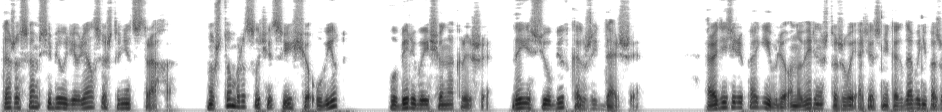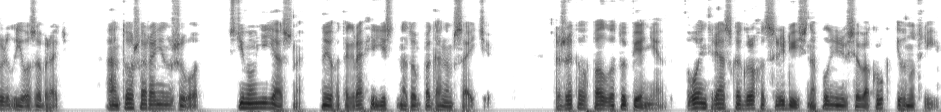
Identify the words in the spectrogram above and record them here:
Даже сам себе удивлялся, что нет страха. Но что может случиться еще? Убьют? Убили бы еще на крыше. Да если убьют, как жить дальше? Родители погибли, он уверен, что живой отец никогда бы не позволил его забрать. Антоша ранен в живот. С Тимом не ясно, но ее фотографии есть на том поганом сайте. Жека впал в отупение. Воин, тряска, грохот слились, наполнили все вокруг и внутри.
